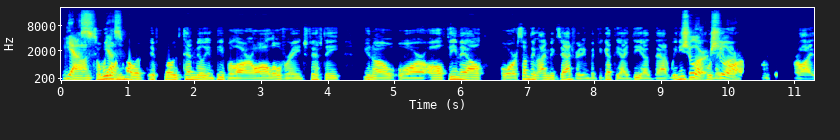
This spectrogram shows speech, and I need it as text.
Yes. So we yes. don't know if, if those 10 million people are all over age 50, you know, or all female or something. I'm exaggerating, but you get the idea that we need sure, to know who sure. they are.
